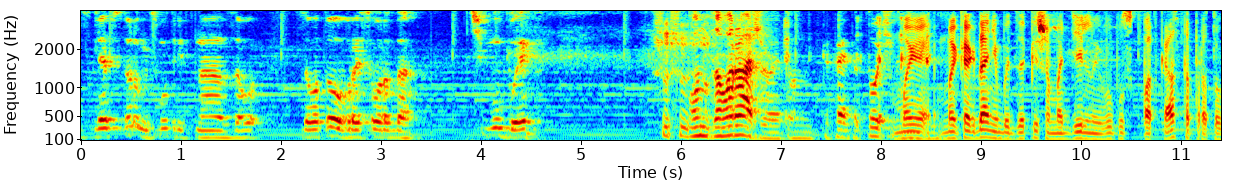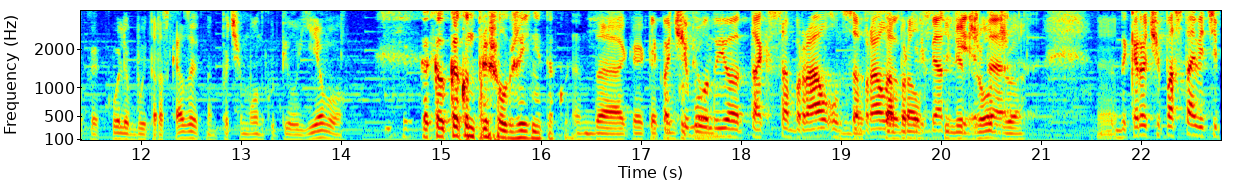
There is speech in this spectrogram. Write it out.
взгляд в сторону и смотрит на золотого Врайсворода. Почему бы это? Он завораживает, он какая-то точка. Мы, мы когда-нибудь запишем отдельный выпуск подкаста про то, как Коля будет рассказывать нам, почему он купил Еву. Как, как он пришел к жизни такой. Да, как, как Почему он, купил... он ее так собрал? Он да, собрал, собрал ее, в стиле Джоджо. Это да, короче, поставите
